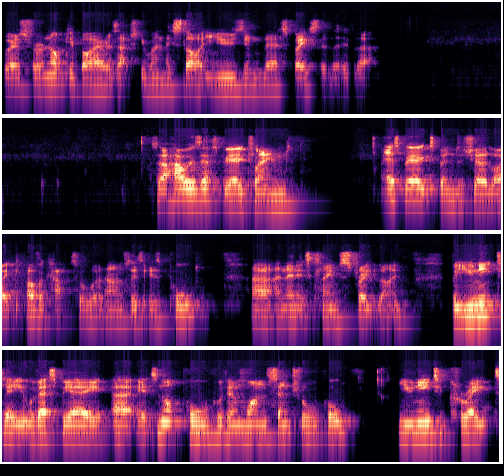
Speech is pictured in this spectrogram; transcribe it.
whereas for an occupier, it's actually when they start using their space that they've let. So how is SBA claimed? SBA expenditure, like other capital allowances, is pooled uh, and then it's claimed straight line. But uniquely with SBA, uh, it's not pooled within one central pool. You need to create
